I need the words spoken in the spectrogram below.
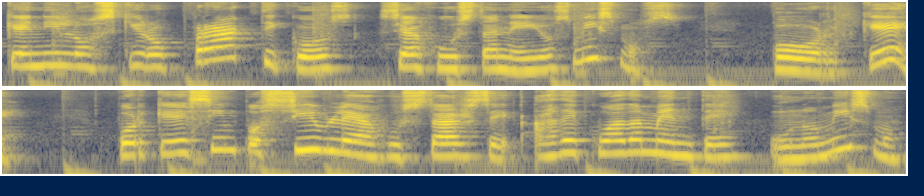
que ni los quiroprácticos se ajustan ellos mismos. ¿Por qué? Porque es imposible ajustarse adecuadamente uno mismo.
